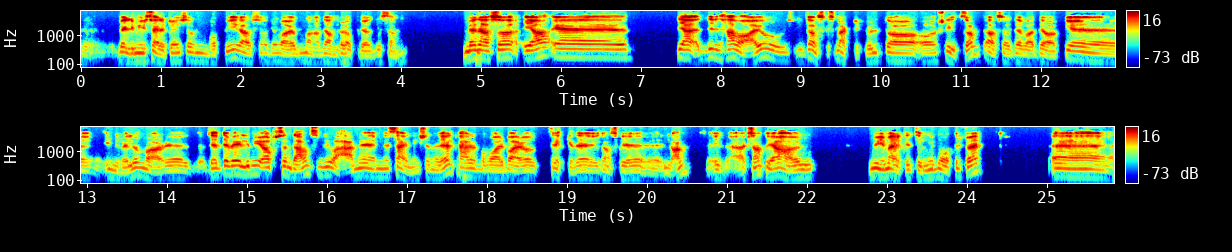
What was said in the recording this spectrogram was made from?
uh, veldig mye seilertøy som oppgir. Altså, det var jo mange av de andre opplevde det samme. Men altså, ja. Jeg, ja, det her var jo ganske smertefullt og, og slitsomt. Altså, det, var, det var ikke Innimellom var det, det, det er veldig mye ups and downs som det jo er med, med, seiling generelt. Her var det bare å trekke det ganske langt. Ikke sant? Jeg har jo gjort mye merkelige ting i båter før. Eh,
